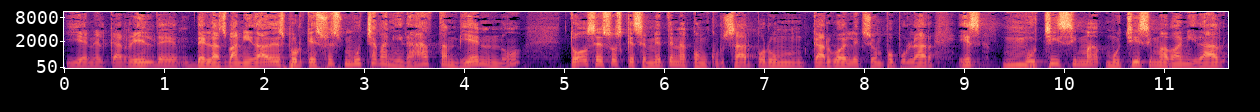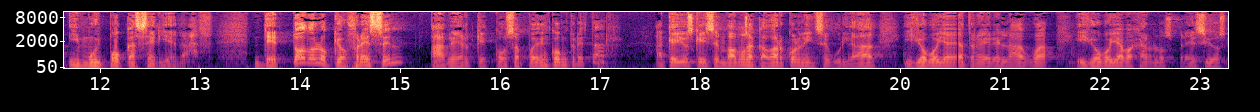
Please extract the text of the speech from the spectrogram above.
y en el carril de, de las vanidades, porque eso es mucha vanidad también, ¿no? todos esos que se meten a concursar por un cargo de elección popular es muchísima, muchísima vanidad y muy poca seriedad. De todo lo que ofrecen, a ver qué cosa pueden concretar. Aquellos que dicen vamos a acabar con la inseguridad y yo voy a traer el agua y yo voy a bajar los precios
